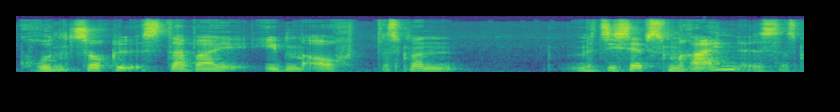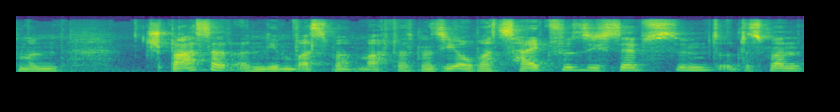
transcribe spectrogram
Grundsockel ist dabei eben auch, dass man mit sich selbst im Reinen ist, dass man Spaß hat an dem, was man macht, dass man sich auch mal Zeit für sich selbst nimmt und dass man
